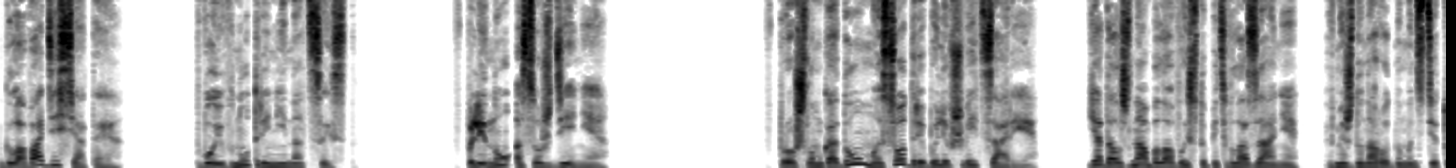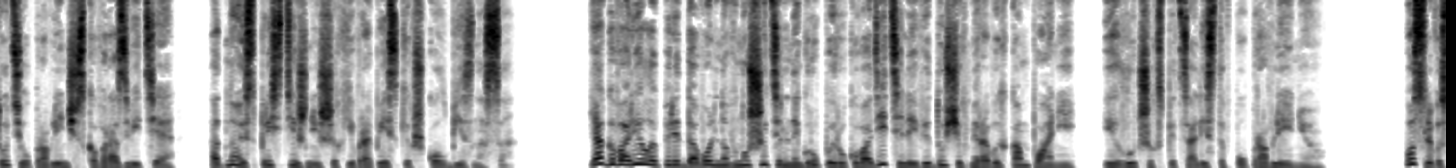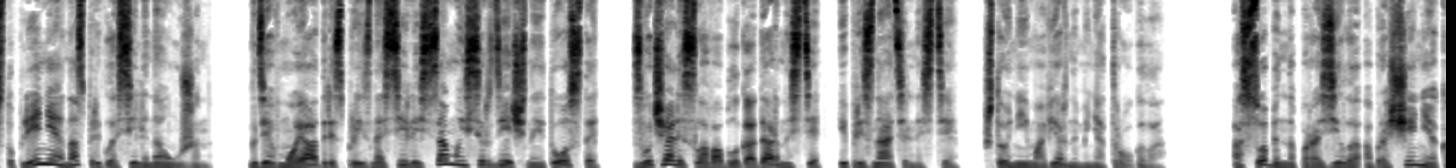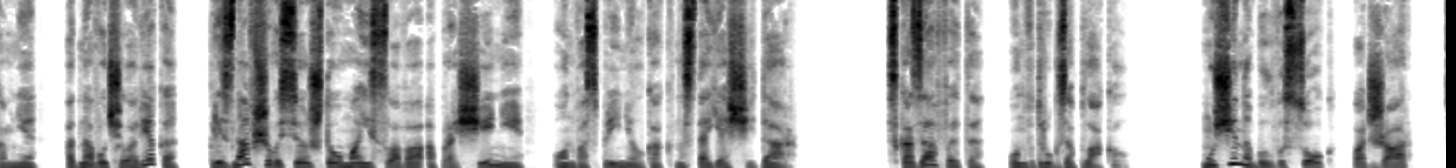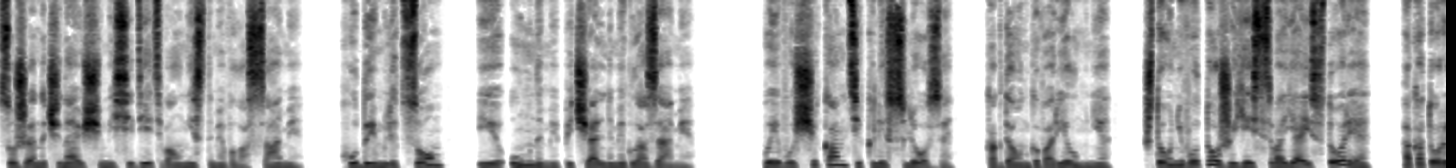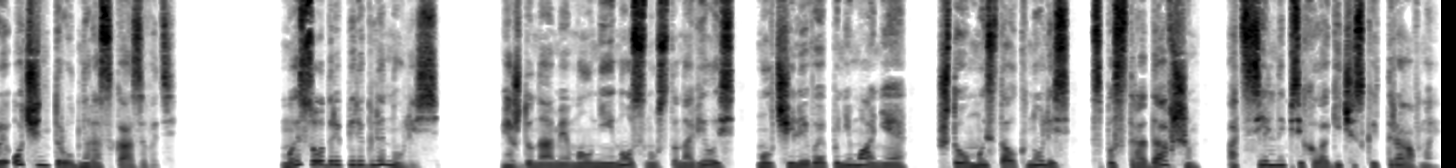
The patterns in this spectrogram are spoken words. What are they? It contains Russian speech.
Глава 10. Твой внутренний нацист. В плену осуждения. В прошлом году мы с Одри были в Швейцарии. Я должна была выступить в Лозанне, в Международном институте управленческого развития, одной из престижнейших европейских школ бизнеса. Я говорила перед довольно внушительной группой руководителей ведущих мировых компаний и лучших специалистов по управлению — После выступления нас пригласили на ужин, где в мой адрес произносились самые сердечные тосты, звучали слова благодарности и признательности, что неимоверно меня трогало. Особенно поразило обращение ко мне одного человека, признавшегося, что мои слова о прощении он воспринял как настоящий дар. Сказав это, он вдруг заплакал. Мужчина был высок, поджар, с уже начинающими сидеть волнистыми волосами, худым лицом и умными печальными глазами. По его щекам текли слезы, когда он говорил мне, что у него тоже есть своя история, о которой очень трудно рассказывать. Мы с Одри переглянулись. Между нами молниеносно установилось молчаливое понимание, что мы столкнулись с пострадавшим от сильной психологической травмы.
